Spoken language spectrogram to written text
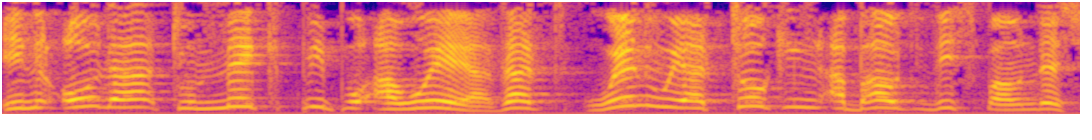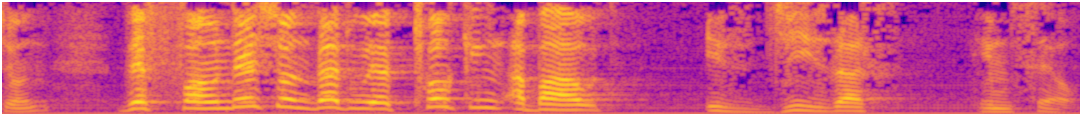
in order to make people aware that when we are talking about this foundation, the foundation that we are talking about is Jesus Himself.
